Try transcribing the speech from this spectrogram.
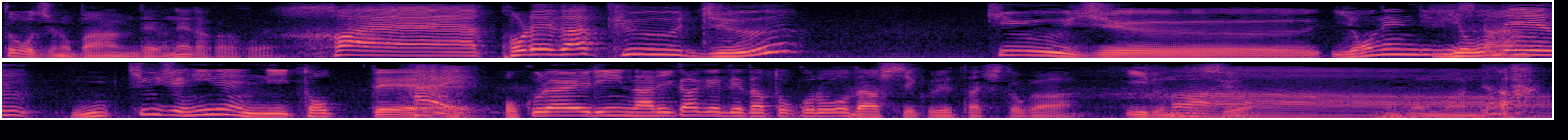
当時の版だよね、だからこれ。はい、これが 90? 94年リリースか4な年。92年に撮って、はいお蔵入りになりかけてたところを出してくれた人がいるんですよ。あー日本版であ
